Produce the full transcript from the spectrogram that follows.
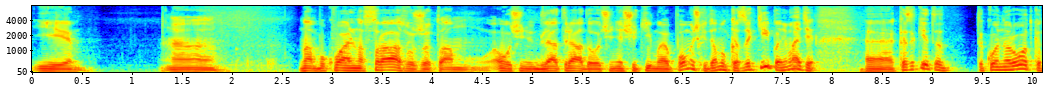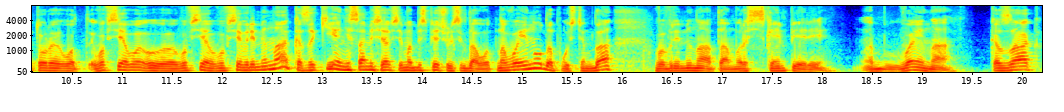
и э, нам буквально сразу же там очень для отряда очень ощутимая помощь. Хотя, ну, казаки, понимаете, э, казаки это такой народ, который вот во все, э, во все, во все времена казаки, они сами себя всем обеспечивали всегда. Вот на войну, допустим, да, во времена там Российской империи, э, война, казак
